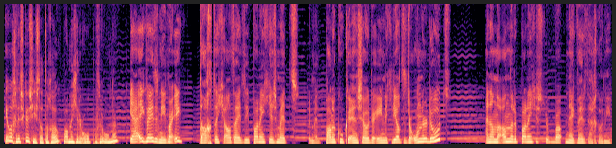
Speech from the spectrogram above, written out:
Eeuwige discussie is dat toch ook? Pannetje erop of eronder? Ja, ik weet het niet. Maar ik dacht dat je altijd die pannetjes met, met pannenkoeken en zo erin, dat je die altijd eronder doet. En dan de andere pannetjes erboven. Nee, ik weet het eigenlijk ook niet.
